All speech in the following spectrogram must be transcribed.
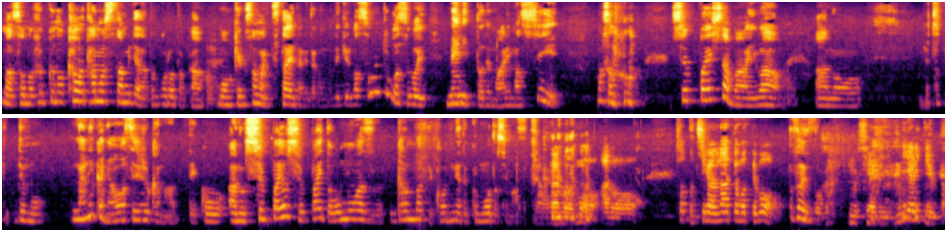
まあその服の買う楽しさみたいなところとか、はいもうお客様に伝えたりとかもできれば、そういうところはすごいメリットでもありますし、まあその、失敗した場合は、はいあの、いやちょっとでも、何かに合わせれるかなって、こう、あの、失敗を失敗と思わず、頑張ってコーディネート組もうとします。なるほど。もう、あの、ちょっと違うなって思っても、そうです。僕が無理やり、無理やりというか、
